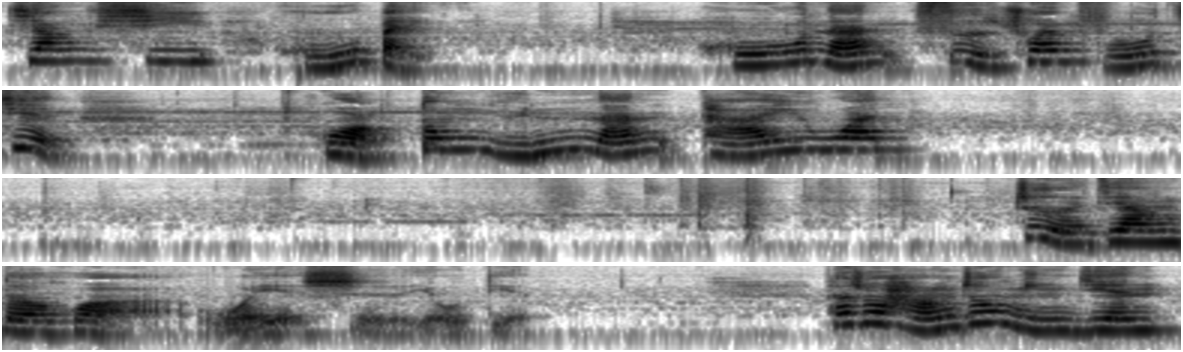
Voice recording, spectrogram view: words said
江西、湖北、湖南、四川、福建、广东、云南、台湾。浙江的话，我也是有点。他说，杭州民间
